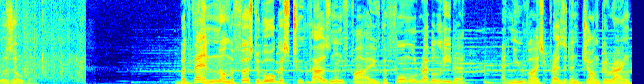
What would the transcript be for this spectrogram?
was over. But then, on the 1st of August 2005, the formal rebel leader and new vice president, John Garang,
